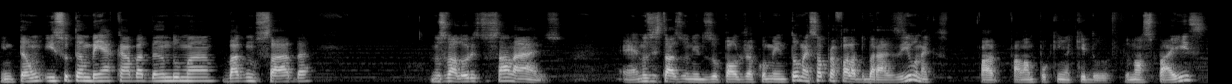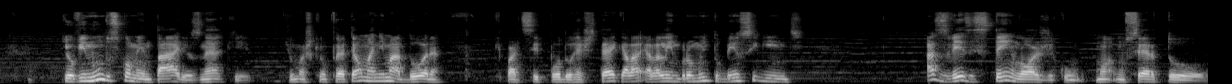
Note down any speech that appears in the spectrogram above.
Então, isso também acaba dando uma bagunçada nos valores dos salários. É, nos Estados Unidos, o Paulo já comentou, mas só para falar do Brasil, né, falar um pouquinho aqui do, do nosso país, que eu vi num dos comentários, né, que de uma, acho que foi até uma animadora que participou do hashtag, ela, ela lembrou muito bem o seguinte: às vezes tem, lógico, uma, um certo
